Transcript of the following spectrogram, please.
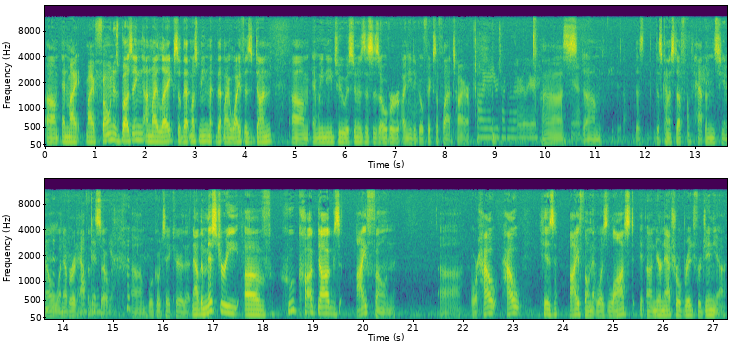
Um, and my my phone is buzzing on my leg, so that must mean that my wife is done. Um, and we need to, as soon as this is over, I need to go fix a flat tire. Oh yeah, you were talking about that earlier. Uh, Yeah. um, this, this kind of stuff happens, you know, whenever it happens. Often, so um, we'll go take care of that. Now, the mystery of who Cogdog's iPhone, uh, or how how his iPhone that was lost uh, near Natural Bridge, Virginia,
